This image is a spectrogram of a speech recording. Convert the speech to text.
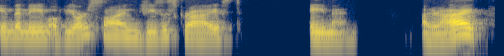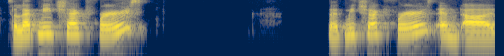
in the name of your Son, Jesus Christ. Amen. All right. So let me check first. Let me check first and uh,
